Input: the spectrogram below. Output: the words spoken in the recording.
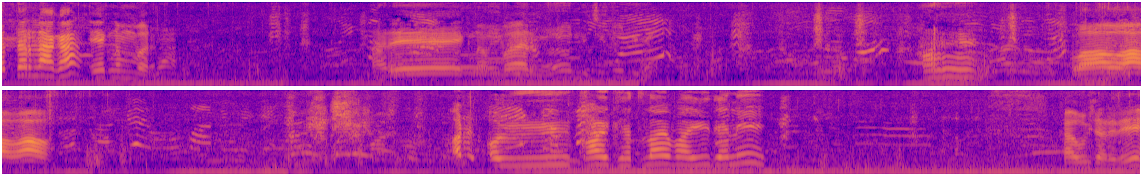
खतरनाक हा? एक नंबर. अरे एक नंबर. अरे वा वा वा अरे अय, काय घेतलाय भाई त्याने? काय हुशार रे?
